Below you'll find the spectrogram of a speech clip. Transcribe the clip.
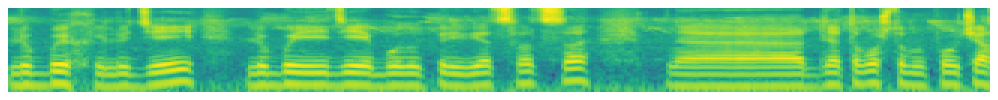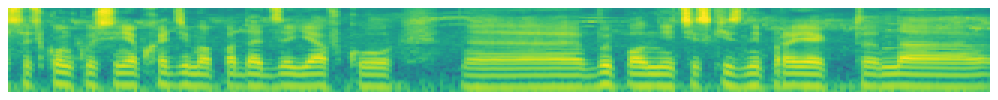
любых людей, любые идеи будут приветствоваться. Э, для того, чтобы поучаствовать в конкурсе, необходимо подать заявку, э, выполнить эскизный проект на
